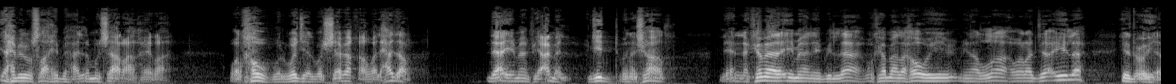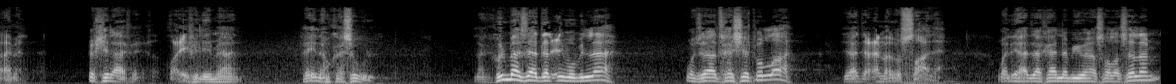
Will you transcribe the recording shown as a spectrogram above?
يحمل صاحبه على المسارعة الخيرات والخوف والوجل والشفقة والحذر دائما في عمل جد ونشاط لأن كمال إيمانه بالله وكمال خوفه من الله ورجائه له يدعو إلى العمل. بخلاف ضعيف الإيمان فإنه كسول. لكن كل ما زاد العلم بالله وزادت خشية الله زاد العمل الصالح. ولهذا كان نبينا صلى الله عليه وسلم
